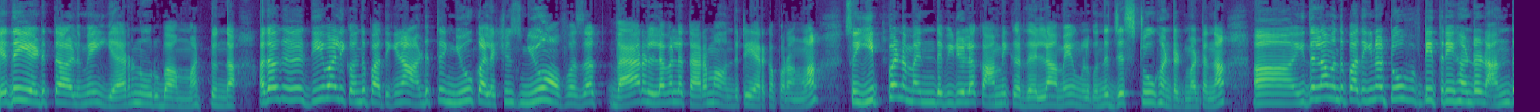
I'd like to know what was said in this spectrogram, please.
எது எடுத்தாலுமே இரநூறுபா மட்டும்தான். அதாவது தீபாவளிக்கு வந்து பார்த்தீங்கன்னா அடுத்த நியூ கலெக்ஷன்ஸ் நியூ ஆஃபர்ஸாக வேற லெவலில் தரமாக வந்துட்டு இறக்க போகிறாங்களாம் ஸோ இப்போ நம்ம இந்த வீடியோவில் காமிக்கிறது எல்லாமே உங்களுக்கு வந்து ஜஸ்ட் டூ ஹண்ட்ரட் மட்டும்தான். இதெல்லாம் வந்து பார்த்தீங்கன்னா டூ ஃபிஃப்டி த்ரீ ஹண்ட்ரட் அந்த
